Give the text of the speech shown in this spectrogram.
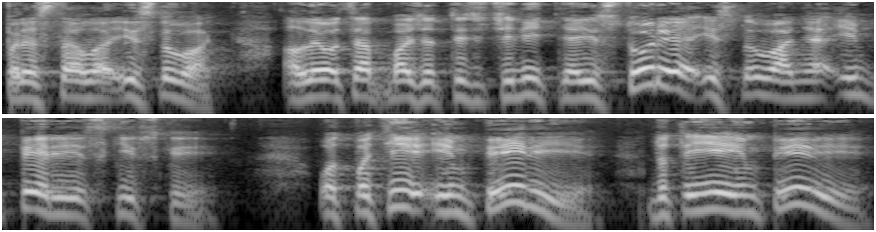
перестала існувати. Але оця майже тисячолітня історія існування імперії Скіфської, от по тій імперії, до тієї імперії,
